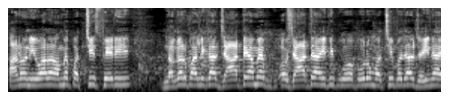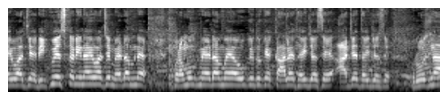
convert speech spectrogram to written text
આનો નિવારણ અમે પચીસ ફેરી નગરપાલિકા જાતે અમે જાતે અહીંથી પૂરું મચ્છી બજાર જઈને આવ્યા છે રિક્વેસ્ટ કરીને આવ્યા છે મેડમને. પ્રમુખ મેડમે એવું કીધું કે કાલે થઈ જશે આજે થઈ જશે. રોજના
